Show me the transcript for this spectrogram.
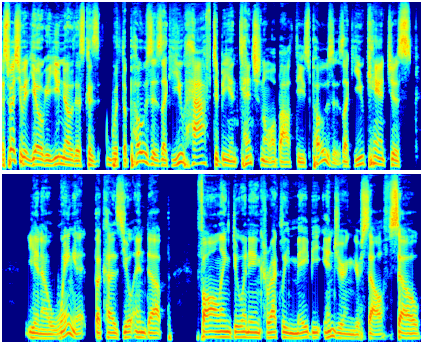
especially with yoga, you know this because with the poses, like you have to be intentional about these poses. Like you can't just, you know, wing it because you'll end up falling, doing it incorrectly, maybe injuring yourself. So,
